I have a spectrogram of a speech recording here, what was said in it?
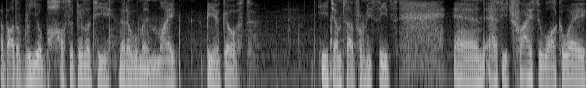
about the real possibility that a woman might be a ghost. He jumps up from his seats, and as he tries to walk away,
